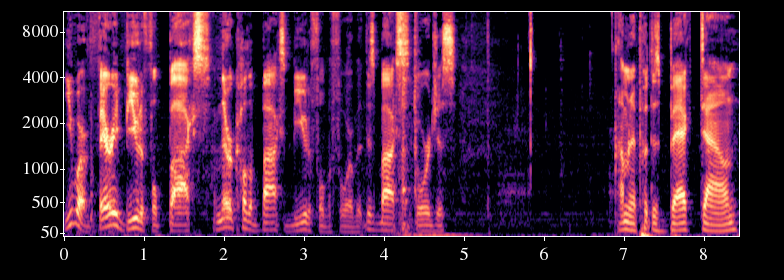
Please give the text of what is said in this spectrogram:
You are very beautiful, box. I've never called a box beautiful before, but this box is gorgeous. I'm going to put this back down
